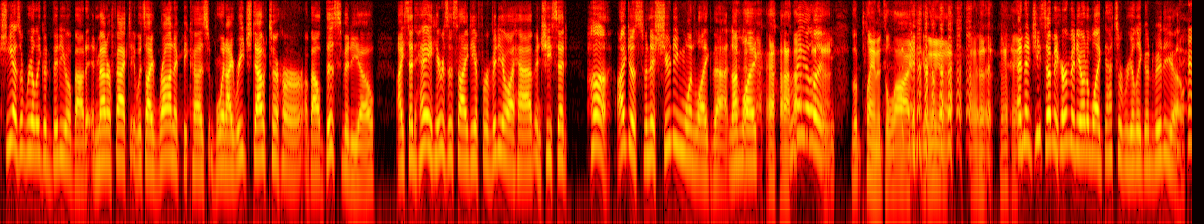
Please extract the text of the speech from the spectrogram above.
She has a really good video about it. And matter of fact, it was ironic because when I reached out to her about this video, I said, Hey, here's this idea for a video I have. And she said, Huh, I just finished shooting one like that. And I'm like, Really? the planet's alive. Yeah, yeah. And then she sent me her video, and I'm like, that's a really good video.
